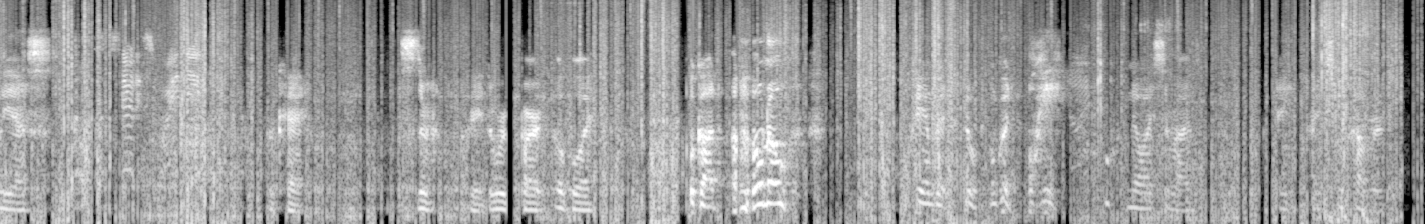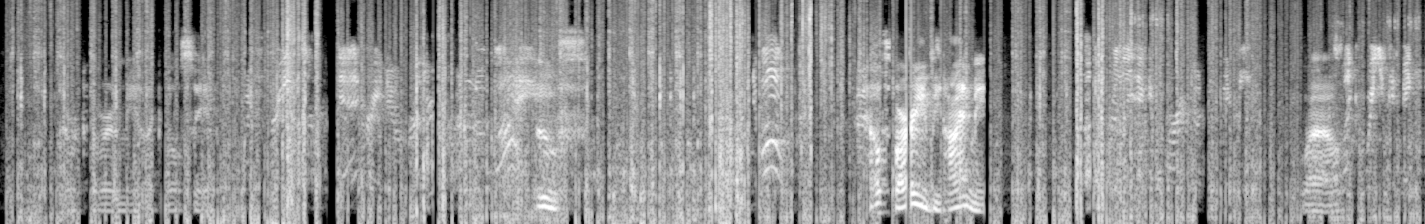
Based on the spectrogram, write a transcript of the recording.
Oh yes. Okay. This is the okay, the worst part. Oh boy. Oh god. Oh, no! Okay, I'm good. No, I'm good. Okay. No, I survived. I, I just recovered. I recovered and made like a little save. My brain's dead right now, brother. I don't know why. Oof. How far are you behind me? Really hanging hard, but maybe it's Wow. you can make it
